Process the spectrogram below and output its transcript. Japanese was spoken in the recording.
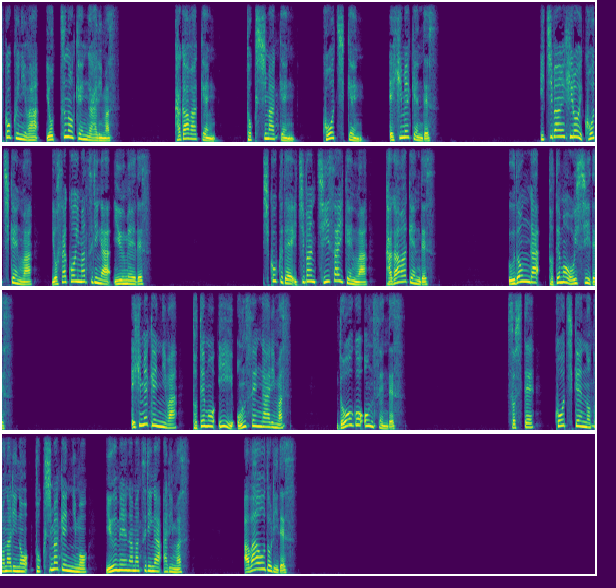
四国には4つの県があります。香川県、徳島県、高知県、愛媛県です。一番広い高知県はよさこい祭りが有名です。四国で一番小さい県は香川県です。うどんがとても美味しいです。愛媛県にはとてもいい温泉があります。道後温泉です。そして高知県の隣の徳島県にも有名な祭りがあります。阿波踊りです。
